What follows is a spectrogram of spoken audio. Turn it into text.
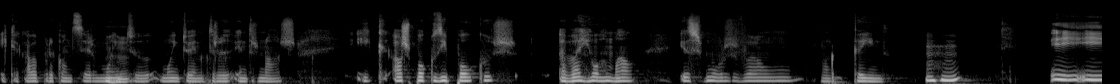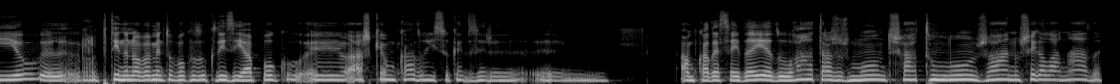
e que acaba por acontecer muito, uhum. muito entre, entre nós, e que aos poucos e poucos, a bem ou a mal, esses muros vão, vão caindo. Uhum. E, e, eu, eh, repetindo novamente um pouco do que dizia há pouco, eh, acho que é um bocado isso, quer dizer, um, eh, há um bocado essa ideia do ah, atrás dos montes, ah, tão longe, ah, não chega lá nada,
